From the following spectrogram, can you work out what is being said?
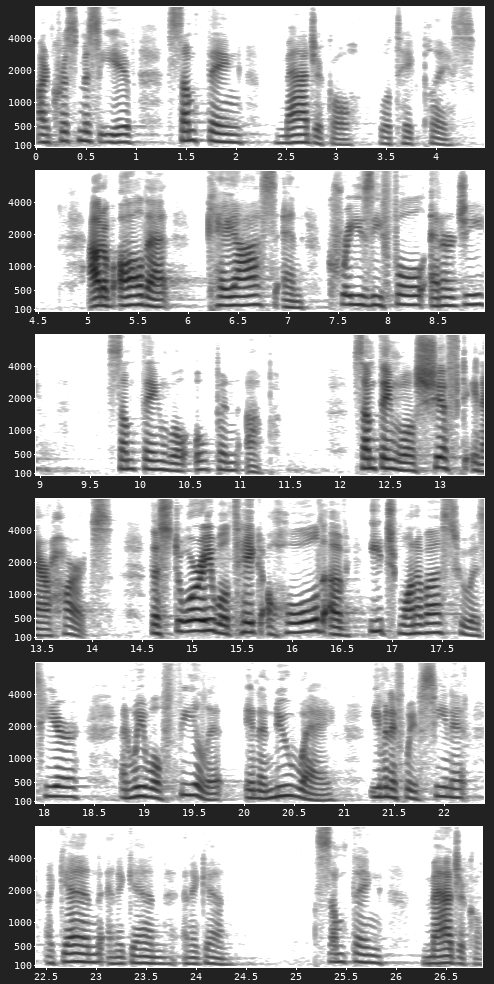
on Christmas Eve, something magical will take place. Out of all that chaos and crazy full energy, something will open up. Something will shift in our hearts. The story will take a hold of each one of us who is here, and we will feel it in a new way, even if we've seen it again and again and again. Something magical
